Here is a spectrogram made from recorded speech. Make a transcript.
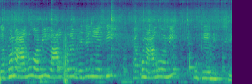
দেখুন, আলু আমি লাল করে ভেজে নিয়েছি। এখন আলু আমি উঠিয়ে নিচ্ছি।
